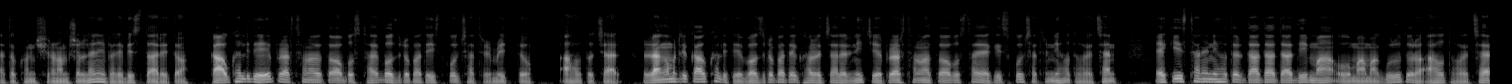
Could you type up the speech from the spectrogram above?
এতক্ষণ শিরোনাম শুনলেন এবারে বিস্তারিত। কাউখালীতে প্রার্থনারত অবস্থায় বজ্রপাতে স্কুল ছাত্রের মৃত্যু। আহত চার। রাঙামাটির কাউখালীতে বজ্রপাতে ঘরের চালের নিচে প্রার্থনারত অবস্থায় এক স্কুল ছাত্রী নিহত হয়েছেন। একই স্থানে নিহতের দাদা, দাদি, মা ও মামা গুরুতর আহত হয়েছে।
